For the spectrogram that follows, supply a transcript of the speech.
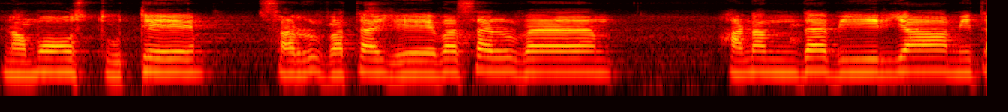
நமோஸ்து தே சர்வத ஏவ சர்வ அனந்த வீரியாமித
